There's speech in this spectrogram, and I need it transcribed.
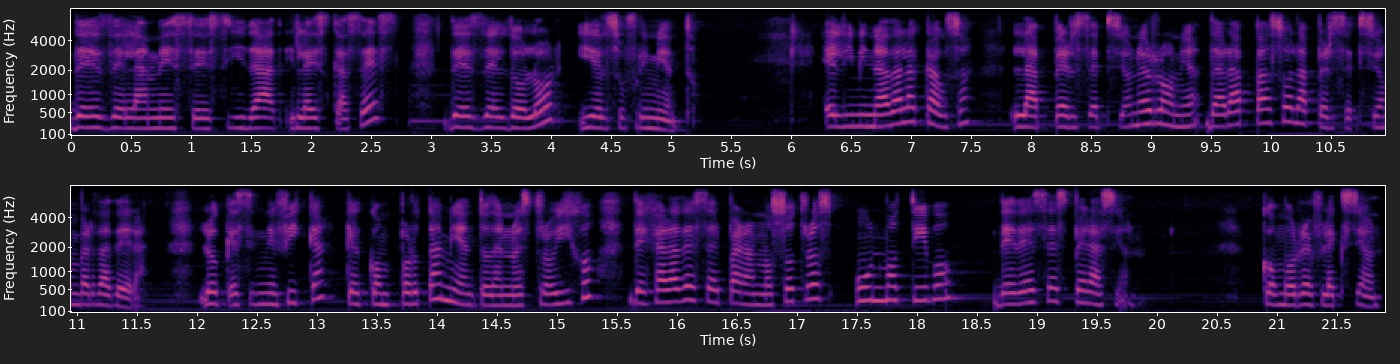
desde la necesidad y la escasez, desde el dolor y el sufrimiento. Eliminada la causa, la percepción errónea dará paso a la percepción verdadera, lo que significa que el comportamiento de nuestro hijo dejará de ser para nosotros un motivo de desesperación. Como reflexión,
